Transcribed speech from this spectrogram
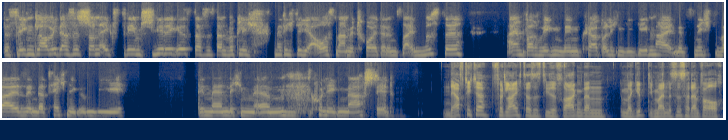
Deswegen glaube ich, dass es schon extrem schwierig ist, dass es dann wirklich eine richtige Ausnahmetorhüterin sein müsste. Einfach wegen den körperlichen Gegebenheiten, jetzt nicht, weil sie in der Technik irgendwie den männlichen ähm, Kollegen nachsteht. Nervt dich der Vergleich, dass es diese Fragen dann immer gibt? Ich meine, es ist halt einfach auch,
